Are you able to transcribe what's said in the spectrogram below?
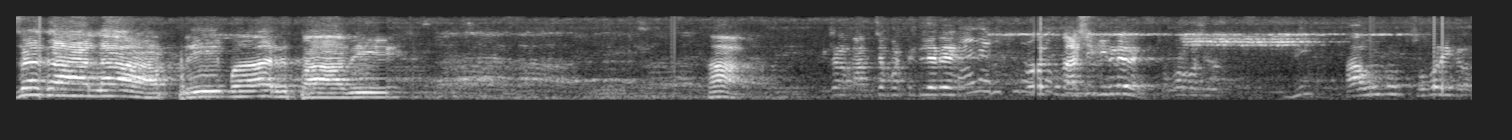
जगाला प्रेमर पावे हा. मागच्या पट्टीतले रे. नाशिक इकडे रे. समोर बस हा उठ उठ, इकडं.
